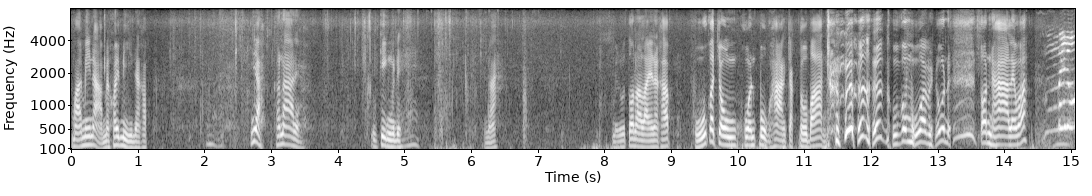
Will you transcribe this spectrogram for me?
ไม้มีหนามไม่ค่อยมีนะครับ เนี่ยข้างหน้าเนี่ยดูกิ่งมันดินไหมไม่รู้ต้นอะไรนะครับ หูกระจงควรปลูกห่างจากตัวบ้านกูก็มัวไปนู่นต้นหาเลยวะ ไม่รู้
